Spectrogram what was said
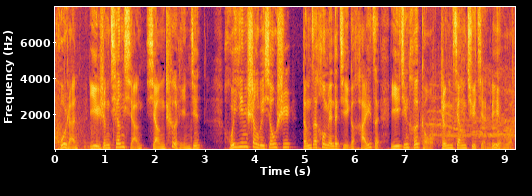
忽然一声枪响，响彻林间，回音尚未消失，等在后面的几个孩子已经和狗争相去捡猎物了。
